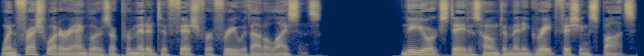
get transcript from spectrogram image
when freshwater anglers are permitted to fish for free without a license. New York State is home to many great fishing spots,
